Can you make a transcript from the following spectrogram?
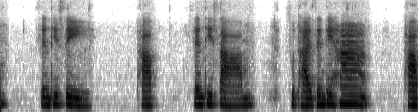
2 เส้นที่ 4 ทับ เส้นที่3สุดท้ายเส้นที่5ทับ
